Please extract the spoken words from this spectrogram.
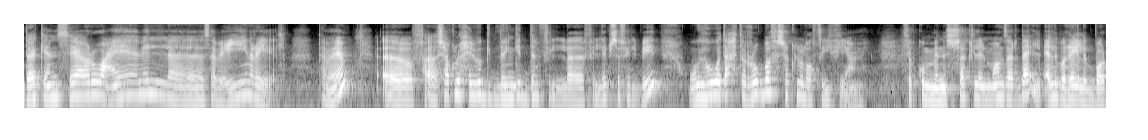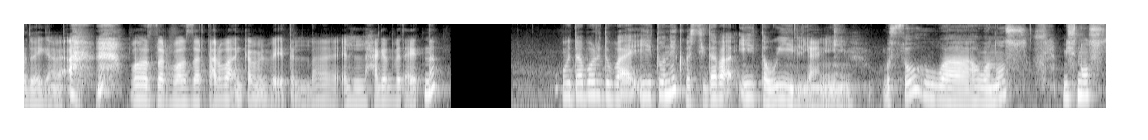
ده كان سعره عامل سبعين ريال. تمام؟ آه، فشكله حلو جدا جدا في في اللبس في البيت وهو تحت الركبة فشكله لطيف يعني. سيبكم من الشكل المنظر ده القلب غالب برضو يا جماعة. بهزر بهزر. تعالوا بقى نكمل بقية ال- الحاجات بتاعتنا. وده برضو بقى إيه تونيك بس ده بقى إيه طويل يعني. بصوا هو هو نص مش نص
